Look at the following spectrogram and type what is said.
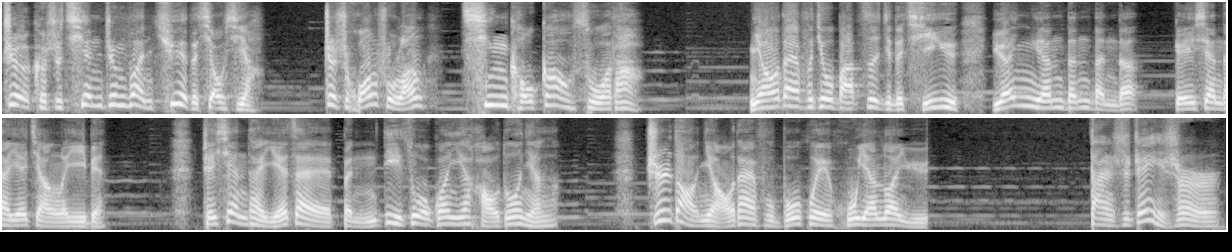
这可是千真万确的消息啊！这是黄鼠狼亲口告诉我的。鸟大夫就把自己的奇遇原原本本的给县太爷讲了一遍。这县太爷在本地做官也好多年了，知道鸟大夫不会胡言乱语。但是这事儿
